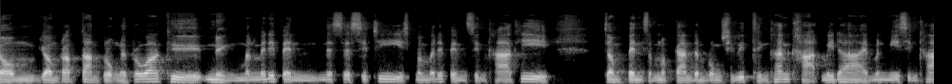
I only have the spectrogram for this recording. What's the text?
ยอมยอมรับตามตรงเลย เพราะว่าคือหนึ่งมันไม่ได้เป็น necessities มันไม่ได้เป็นสินค้าที่จำเป็นสำหรับการดำรงชีวิตถึงขั้นขาดไม่ได้ มันมีสินค้า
